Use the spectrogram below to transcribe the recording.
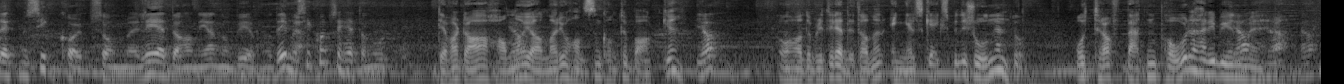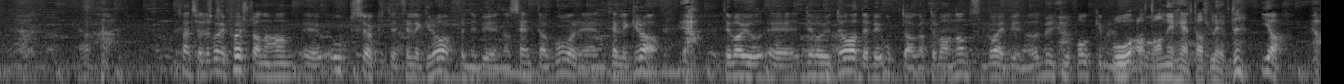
det et musikkorps som leda han gjennom byen. Og det musikkorpset het han Nord. Det var da han og Jan Mar Johansen kom tilbake Ja, og hadde blitt reddet av den engelske ekspedisjonen. Og traff Batten Powell her i byen Ja, ja, ja? Så det var jo først da han eh, oppsøkte telegrafen i byen og sendte av gårde en telegraf. Ja. Det, var jo, eh, det var jo da det ble oppdaga at det var Nansen var i byen. Og da begynte jo Og at han i hele tatt levde. Ja. Ja.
